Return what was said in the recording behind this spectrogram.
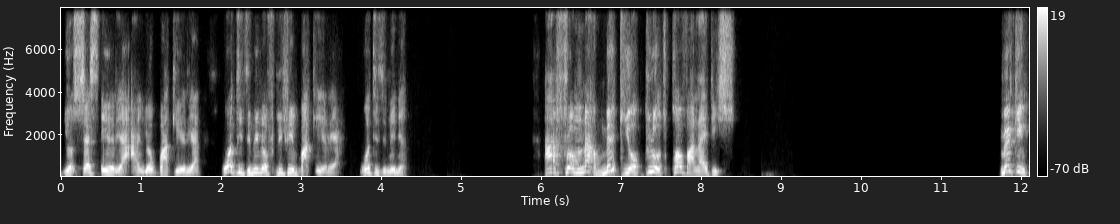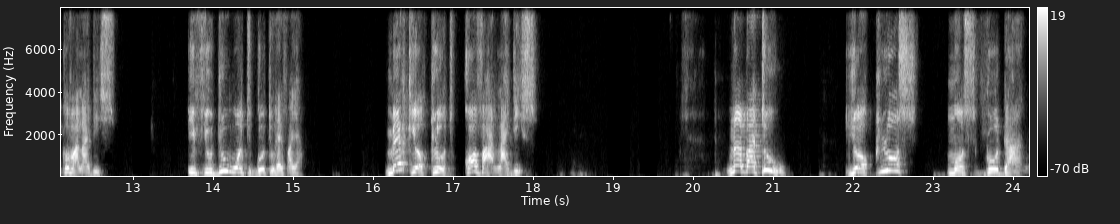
Your chest area and your back area. What is the meaning of leaving back area? What is the meaning? And from now, make your clothes cover like this. Make it cover like this. If you do want to go to hellfire, make your clothes cover like this. Number two, your clothes must go down.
